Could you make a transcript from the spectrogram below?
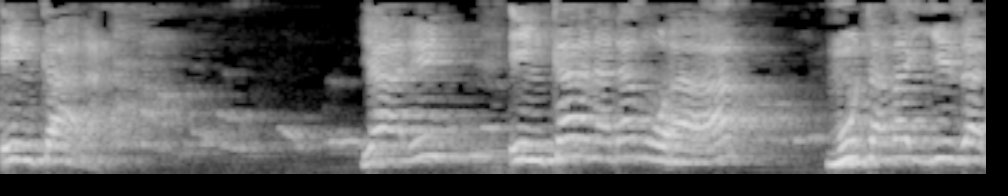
Inkana yani inkana damuha mutamayyizan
